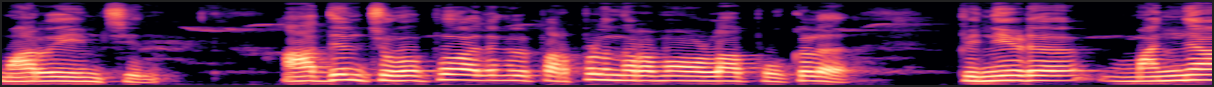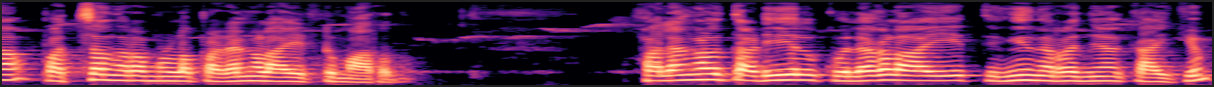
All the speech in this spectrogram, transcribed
മാറുകയും ചെയ്യുന്നു. ആദ്യം ചുവപ്പോ അല്ലെങ്കിൽ പർപ്പിൾ നിറമോ ഉള്ള പൂക്കൾ പിന്നീട് മഞ്ഞ പച്ച നിറമുള്ള പഴങ്ങളായിട്ട് മാറുന്നു. ഫലങ്ങൾ തടിയിൽ കുലകളായി തിങ്ങി നിറഞ്ഞ് കായ്ക്കും.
